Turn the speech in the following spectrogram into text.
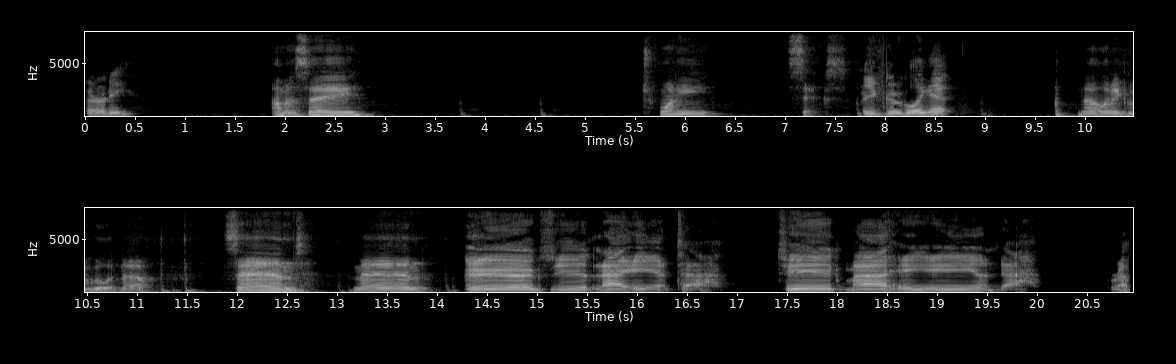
30? I'm gonna say twenty six. Are you Googling it? No, let me Google it now. Sandman. Exit light. Take my hand. Rock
